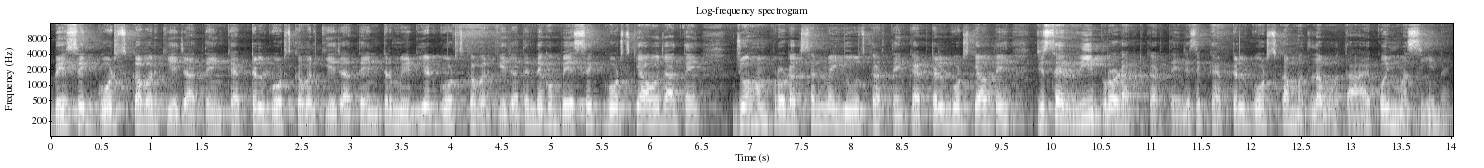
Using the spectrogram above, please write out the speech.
बेसिक गुड्स कवर किए जाते हैं कैपिटल गुड्स कवर किए जाते हैं इंटरमीडिएट गुड्स कवर किए जाते हैं। देखो बेसिक गुड्स क्या हो जाते हैं? जो हम प्रोडक्शन में यूज़ करते हैं। कैपिटल गुड्स क्या होते हैं? जिससे रीप्रोडक्ट करते हैं। जैसे कैपिटल गुड्स का मतलब होता है कोई मशीन है।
